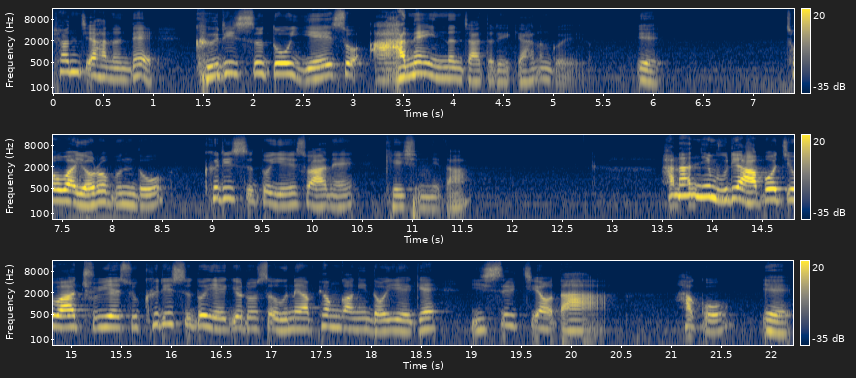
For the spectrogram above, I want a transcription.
편지하는데 그리스도 예수 안에 있는 자들에게 하는 거예요. 예. 저와 여러분도 그리스도 예수 안에 계십니다. 하나님 우리 아버지와 주 예수 그리스도에게로서 은혜와 평강이 너희에게 있을지어다 하고 예.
